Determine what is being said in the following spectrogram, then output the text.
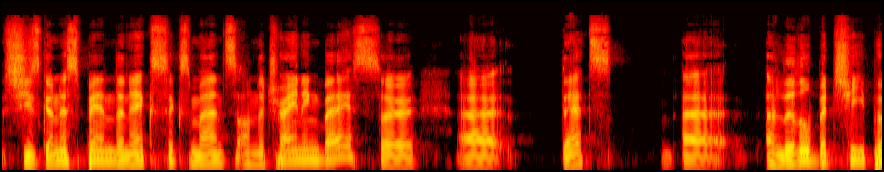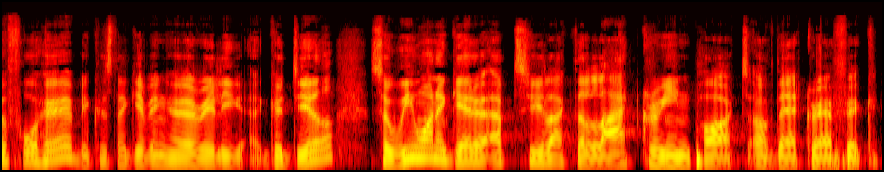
she's going to spend the next six months on the training base. So uh, that's uh, a little bit cheaper for her because they're giving her a really good deal. So we want to get her up to like the light green part of that graphic,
